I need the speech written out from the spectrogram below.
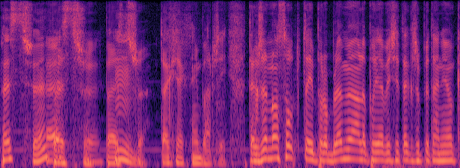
PS3? PS3, PS3, tak jak najbardziej. Także no są tutaj problemy, ale pojawia się także pytanie, ok,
